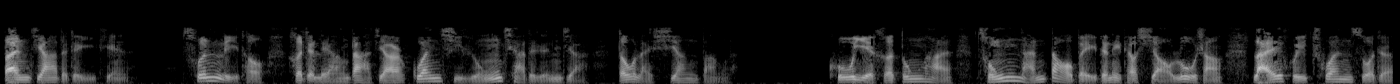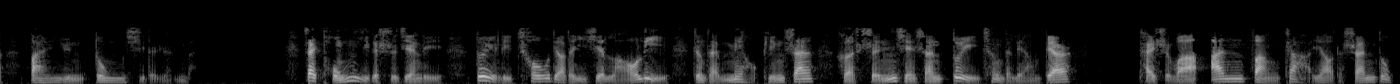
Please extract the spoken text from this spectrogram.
搬家的这一天。村里头和这两大家关系融洽的人家都来相帮了。枯叶河东岸从南到北的那条小路上，来回穿梭着搬运东西的人们。在同一个时间里，队里抽调的一些劳力正在妙平山和神仙山对称的两边开始挖安放炸药的山洞。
